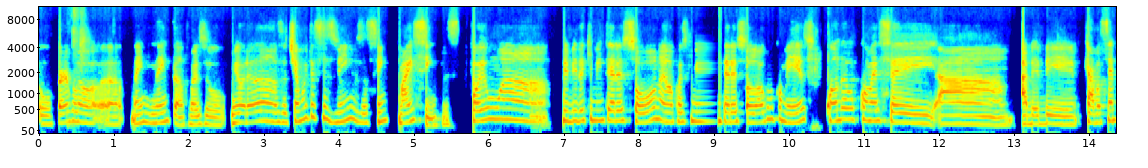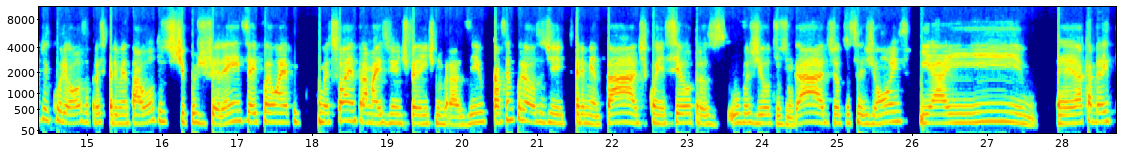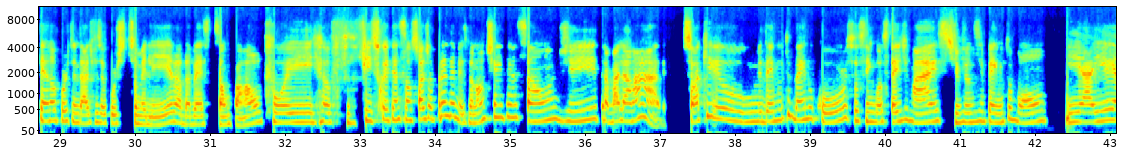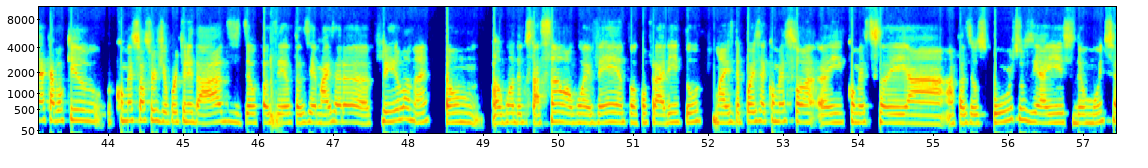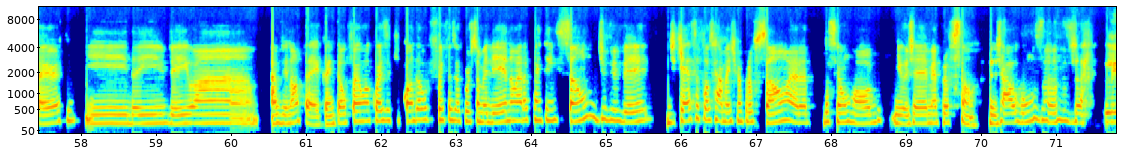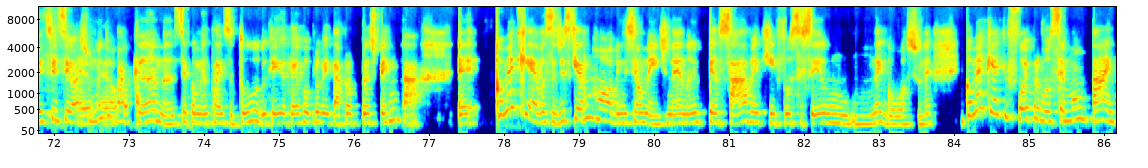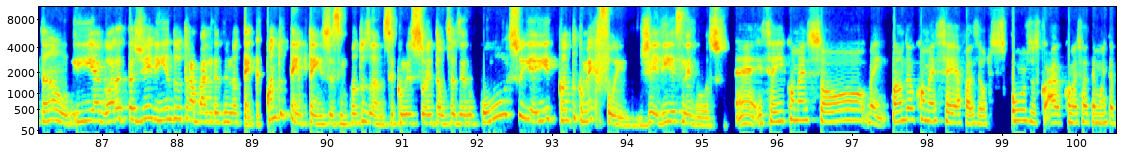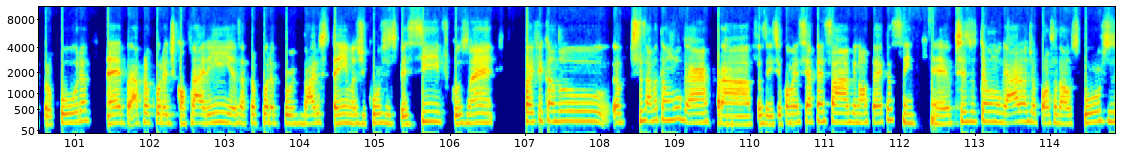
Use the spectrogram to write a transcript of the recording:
o Pérgola, eh, nem, nem tanto, mas o Mioranza, tinha muitos esses vinhos assim, mais simples foi uma bebida que me interessou, né? Uma coisa que me interessou logo no começo. Quando eu comecei a, a beber, ficava sempre curiosa para experimentar outros tipos diferentes. E aí foi uma época que começou a entrar mais vinho diferente no Brasil. Ficava sempre curiosa de experimentar, de conhecer outras uvas de outros lugares, de outras regiões. E aí é, acabei tendo a oportunidade de fazer o curso de sommelier lá da BS de São Paulo. Foi, eu fiz com a intenção só de aprender mesmo. Eu não tinha intenção de trabalhar na área. Só que eu me dei muito bem no curso, assim, gostei demais, tive um desempenho muito bom. E aí acabou que começou a surgir oportunidades de eu fazer, eu fazia mais era freela, né? Então, alguma degustação, algum evento, uma confraria e tudo. Mas depois aí começou, aí comecei a, a fazer os cursos e aí isso deu muito certo. E daí veio a, a vinoteca. Então foi uma coisa que quando eu fui fazer o curso sommelier não era com a intenção de viver de que essa fosse realmente minha profissão, era para ser um hobby, e hoje é minha profissão, já há alguns anos já. Letícia, eu acho é, muito é bacana você comentar isso tudo, que eu até vou aproveitar para te perguntar. É, Como é que é? Você disse que era um hobby inicialmente, né? Não pensava que fosse ser um, negócio, né? Como é que é que foi para você montar, então, e agora está gerindo o trabalho da Vinoteca? Quanto tempo tem isso, assim? Quantos anos? Você começou, então, fazendo curso e aí, quanto, como é que foi gerir esse negócio? É, isso aí começou, bem, quando eu comecei a fazer os cursos, começou a ter muita procura, é, a procura de confrarias, a procura por vários temas de cursos específicos, né? Foi ficando. Eu precisava ter um lugar para fazer isso. Eu comecei a pensar a vinoteca assim. É, eu preciso ter um lugar onde eu possa dar os cursos,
